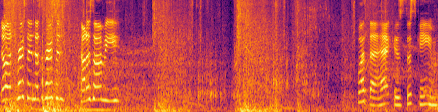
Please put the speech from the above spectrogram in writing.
No, that's a person. That's a person. Not a zombie. What the heck is this game?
